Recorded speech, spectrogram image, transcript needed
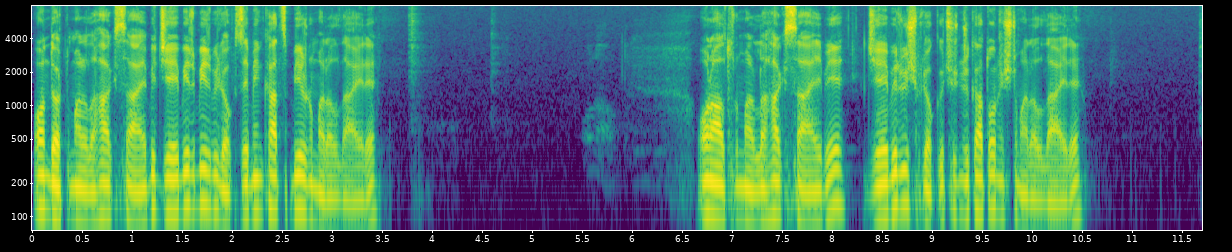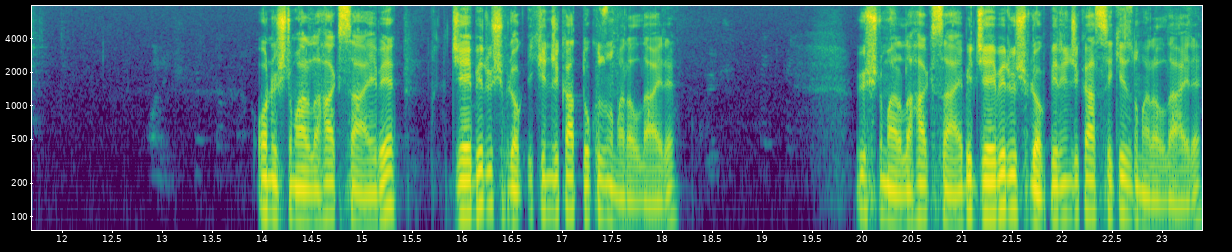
14 numaralı hak sahibi C1 1 blok zemin kat 1 numaralı daire. 16 numaralı hak sahibi C1 3 blok 3. kat 13 numaralı daire. 13 numaralı hak sahibi C1 3 blok 2. kat 9 numaralı daire. 3 numaralı hak sahibi C1 3 blok 1. kat 8 numaralı daire.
